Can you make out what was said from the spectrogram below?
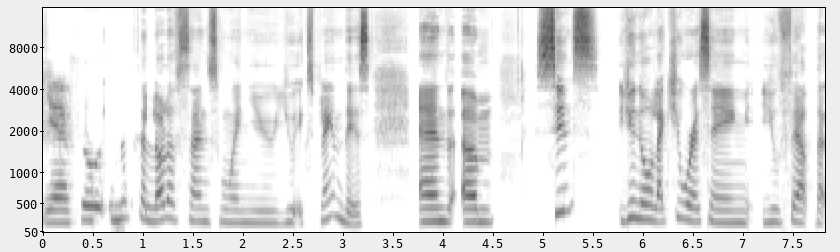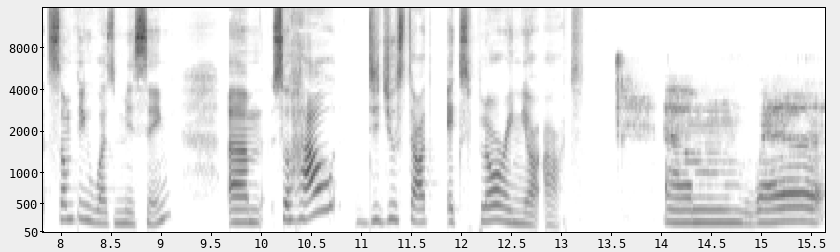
yes So it makes a lot of sense when you you explain this, and um, since you know, like you were saying, you felt that something was missing um, so how did you start exploring your art? Um, well,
